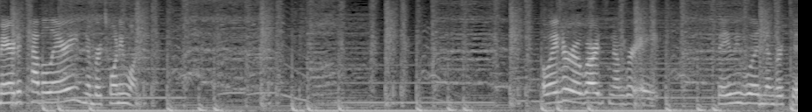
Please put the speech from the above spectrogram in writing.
Meredith Cavallari, number 21. Elena Robards, number 8. Bailey Wood, number 2.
